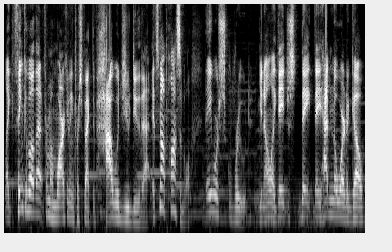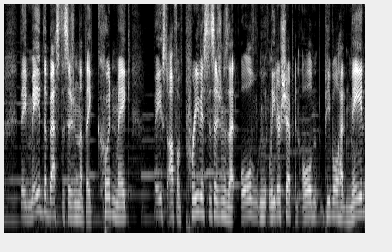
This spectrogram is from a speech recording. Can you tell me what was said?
Like think about that from a marketing perspective. How would you do that? It's not possible. They were screwed. You know, like they just they they had nowhere to go. They made the best decision that they could make based off of previous decisions that old leadership and old people had made.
